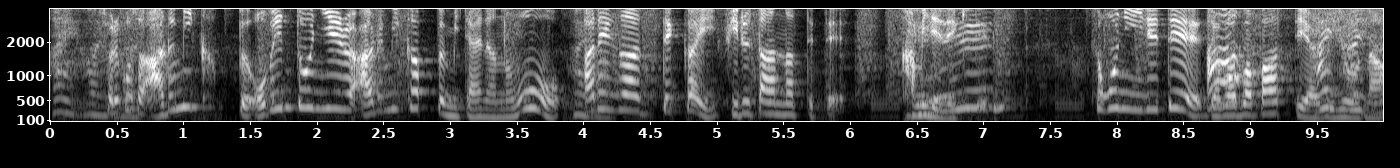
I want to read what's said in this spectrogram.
はいはいはい。それこそアルミカップお弁当に入れるアルミカップみたいなのを、はいあれがでっかいフィルターになってて紙でできてるそこに入れてジャバババってやるような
